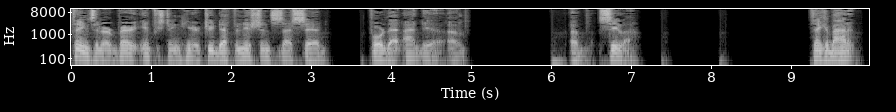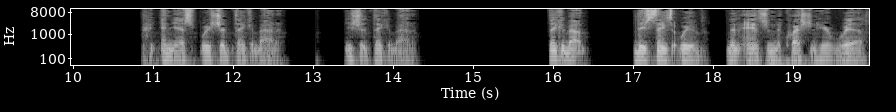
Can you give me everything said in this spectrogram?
things that are very interesting here. Two definitions, as I said, for that idea of, of Selah. Think about it. And yes, we should think about it. You should think about it. Think about these things that we've been answering the question here with.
